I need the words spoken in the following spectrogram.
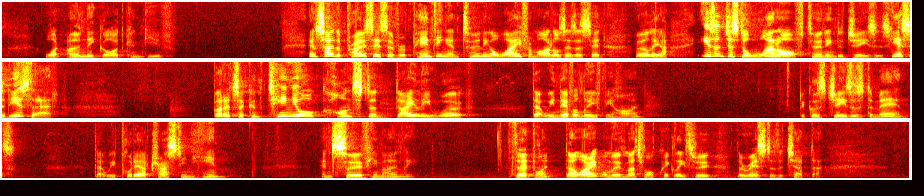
what only God can give. And so the process of repenting and turning away from idols, as I said earlier, isn't just a one off turning to Jesus. Yes, it is that. But it's a continual, constant, daily work that we never leave behind. Because Jesus demands that we put our trust in Him and serve Him only. Third point, don't worry, we'll move much more quickly through the rest of the chapter.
